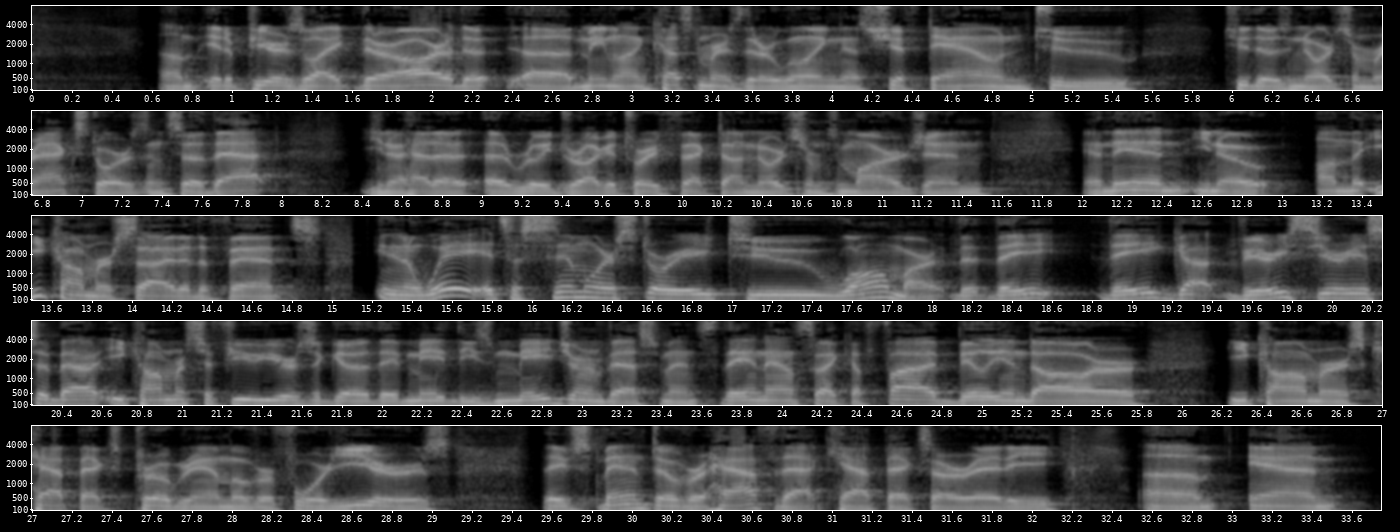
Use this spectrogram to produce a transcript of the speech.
um, it appears like there are the uh, mainline customers that are willing to shift down to to those Nordstrom rack stores, and so that you know had a, a really derogatory effect on Nordstrom's margin. And then, you know, on the e-commerce side of the fence, in a way, it's a similar story to Walmart that they, they got very serious about e-commerce a few years ago. They've made these major investments. They announced like a $5 billion e-commerce capex program over four years. They've spent over half that capex already. Um, and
